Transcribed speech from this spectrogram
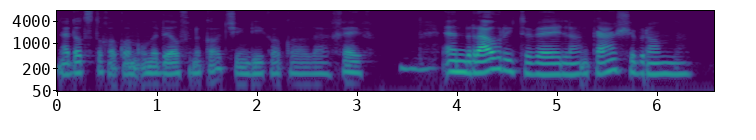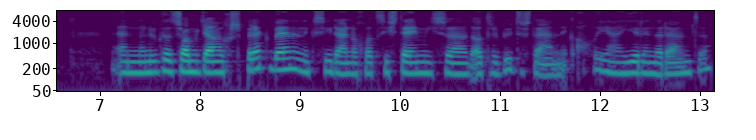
Nou, dat is toch ook wel een onderdeel van de coaching die ik ook wel uh, geef. Mm. En rouwrituelen, een kaarsje branden. En nu ik zo met jou in gesprek ben en ik zie daar nog wat systemische attributen staan, en ik, oh ja, hier in de ruimte.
